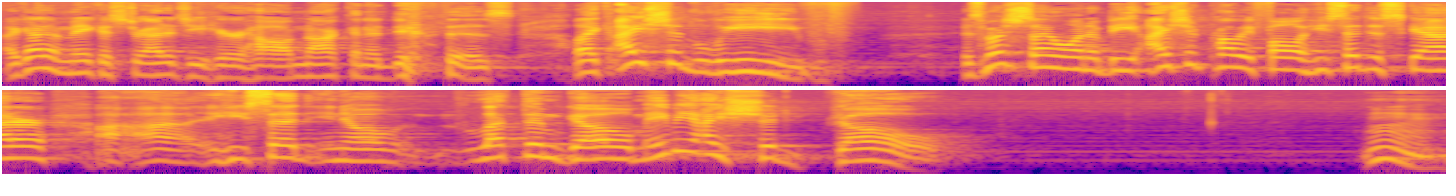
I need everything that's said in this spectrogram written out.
I got to make a strategy here how I'm not to do this. Like I should leave. As much as I want to be, I should probably follow. He said to scatter. Uh, uh he said, you know, let them go. Maybe I should go. Hmm,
